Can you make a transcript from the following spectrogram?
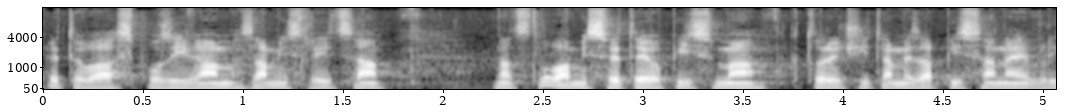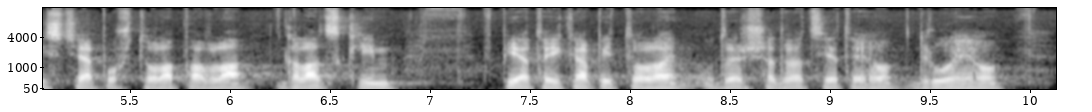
Preto vás pozývam zamyslieť sa nad slovami svätého písma, ktoré čítame zapísané v liste Apoštola Pavla Galackým v 5. kapitole od verša 22 v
